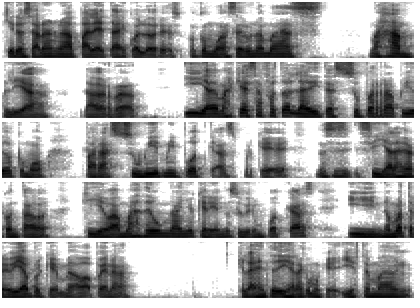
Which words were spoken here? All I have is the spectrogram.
quiero usar una nueva paleta de colores. O como hacer una más, más amplia, la verdad. Y además que esa foto la edité súper rápido como para subir mi podcast. Porque no sé si ya les había contado que llevaba más de un año queriendo subir un podcast y no me atrevía porque me daba pena que la gente dijera como que, y este man,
